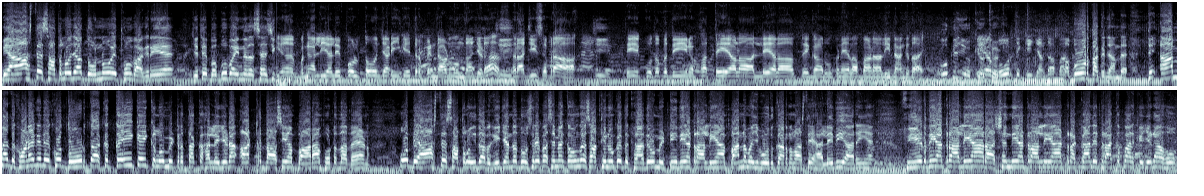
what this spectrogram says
ਬਿਆਸ ਤੇ ਸਤਲੁਜ ਆ ਦੋਨੋਂ ਇੱਥੋਂ ਵਗ ਰਹੇ ਆ। ਜਿੱਥੇ ਬੱਬੂ ਬਾਈ ਨੇ ਦੱਸਿਆ ਸੀ। ਬੰਗਾਲੀ ਵਾਲੇ ਪੁਲ ਤੋਂ ਜਾਣੀ ਕਿ ਇਧਰ ਪਿੰਡਾਂ ਨੂੰ ਹੁੰਦਾ ਜਿਹੜਾ। ਰਾਜੀ ਸਭਰਾ। ਤੇ ਕੁਤਬਦੀਨ ਫੱਤੇ ਵਾਲਾ ਆਲੇ ਵਾਲਾ ਤੇ ਗਾਂ ਰੁਕਣੇ ਵਾਲਾ ਬਾਣਾ ਵਾਲੀ ਲੰਘਦਾ ਹੈ। ਓਕੇ ਜੀ ਓਕੇ ਓਕੇ ਬੋਰ ਚੱਕੀ ਜਾਂਦਾ ਬੰਨ ਅਬੋਰ ਤੱਕ ਜਾਂਦਾ ਹੈ। ਤੇ ਆ ਮੈਂ ਦਿਖਾਉਣਾ ਕਿ ਦੇਖੋ ਦੂਰ ਤੱਕ ਕਈ ਕਈ ਕਿਲੋਮੀਟਰ ਤੱਕ ਹਲੇ ਜਿਹੜਾ 8 10 ਜਾਂ 12 ਫੁੱਟ ਦਾ ਵਹਿਣ ਉਹ ਬਿਆਸ ਤੇ ਸਤਲੁਜ ਦਾ ਵਗੀ ਜਾਂਦਾ। ਦੂਸਰੇ ਪਾਸੇ ਮੈਂ ਕਹੂੰਗਾ ਸਾਥੀ ਨੂੰ ਕਿ ਦਿਖਾ ਦਿਓ ਮਿੱਟੀ ਦੀਆਂ ਟਰਾਲੀਆਂ ਬੰਨ ਮਜ਼ਬੂਤ ਕਰਨ ਵਾਸਤੇ ਹਾਲੇ ਵੀ ਆ ਰਹੀਆਂ। ਫੀਡ ਦੀਆਂ ਟਰਾਲੀਆਂ ਰਾਸ਼ਨ ਦੀਆਂ ਟਰਾਲੀਆਂ ਟਰੱਕਾਂ ਦੇ ਟਰੱਕ ਭਰ ਕੇ ਜਿਹੜਾ ਉਹ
